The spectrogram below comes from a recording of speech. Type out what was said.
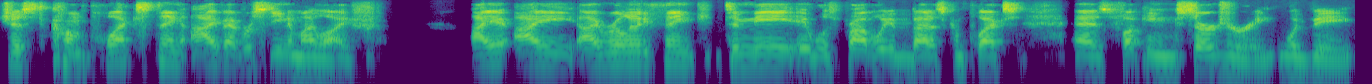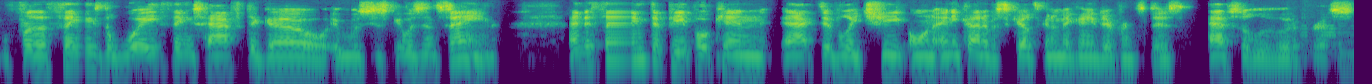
just complex thing I've ever seen in my life. I I I really think to me it was probably about as complex as fucking surgery would be for the things the way things have to go. It was just it was insane. And to think that people can actively cheat on any kind of a scale that's going to make any difference is absolutely ludicrous.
